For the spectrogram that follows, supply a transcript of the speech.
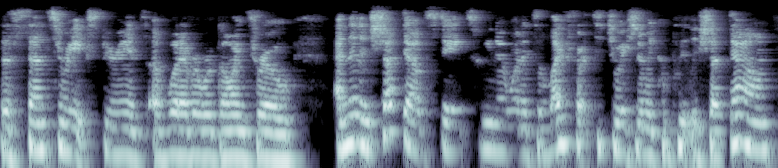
the sensory experience of whatever we're going through. And then in shutdown states, you know, when it's a life threat situation and we completely shut down,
